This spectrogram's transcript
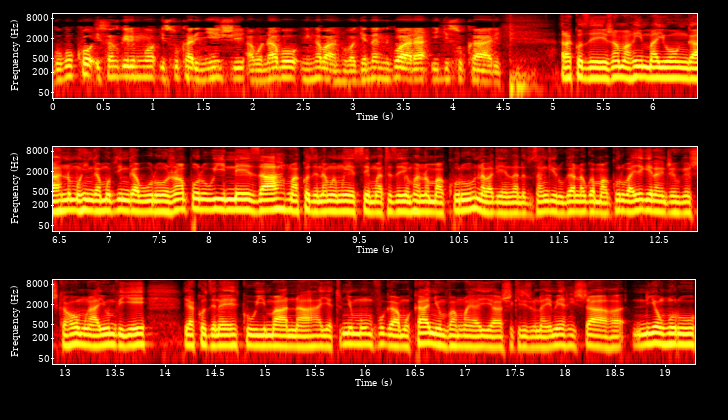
ngo kuko isanzwe irimo isukari nyinshi abo nabo ni nk'abantu bagendana indwara y'igisukari arakoze Jean-Marie Mayonga n'umuhinga mu by'ingaburo Jean Paul Wineza mwakoze namwe mwese mwateze yo mpano makuru n'abagenzana dusangira uruganda rw'amakuru bayegeranije kugashikaho mwayumviye yakoze naye kuwimana yatumye mu mvuga mu kanyumva mwayashikirijwe na Aimé Richard niyo nkuru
